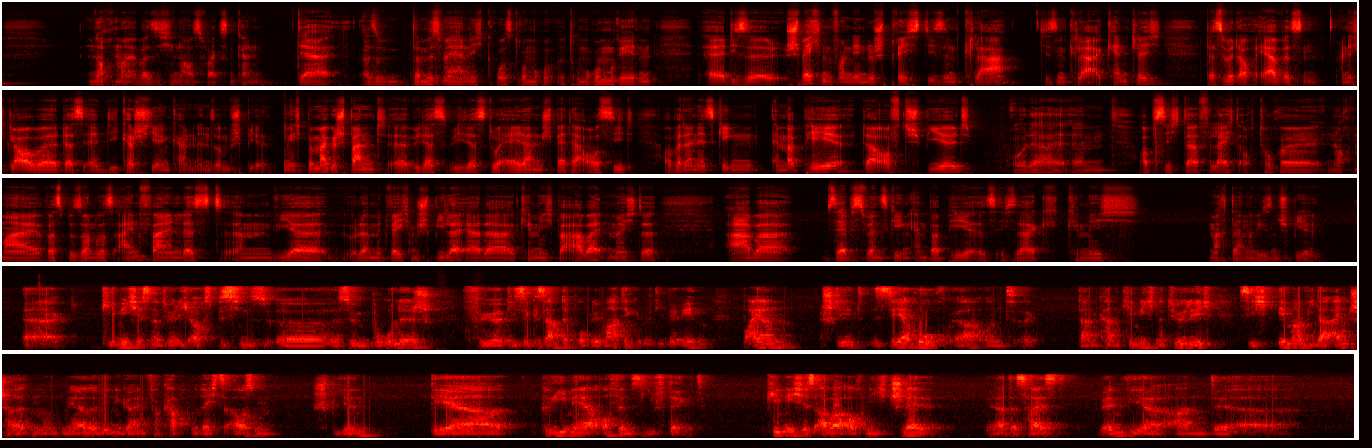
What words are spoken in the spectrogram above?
nochmal über sich hinauswachsen kann. Der, also da müssen wir ja nicht groß drum, drum rumreden. Äh, diese Schwächen, von denen du sprichst, die sind klar, die sind klar erkenntlich. das wird auch er wissen. Und ich glaube, dass er die kaschieren kann in so einem Spiel. Ich bin mal gespannt, äh, wie das, wie das Duell dann später aussieht. Ob er dann jetzt gegen Mbappé da oft spielt oder ähm, ob sich da vielleicht auch Tuchel nochmal was Besonderes einfallen lässt, ähm, wie er oder mit welchem Spieler er da Kimmich bearbeiten möchte. Aber selbst wenn es gegen Mbappé ist, ich sage, Kimmich macht da ein Riesenspiel. Äh, Kimmich ist natürlich auch ein bisschen äh, symbolisch für diese gesamte Problematik, über die wir reden. Bayern steht sehr hoch, ja, und äh, dann kann Kimmich natürlich sich immer wieder einschalten und mehr oder weniger einen verkappten Rechtsaußen spielen, der primär offensiv denkt. Kimmich ist aber auch nicht schnell. Ja, das heißt, wenn wir an der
